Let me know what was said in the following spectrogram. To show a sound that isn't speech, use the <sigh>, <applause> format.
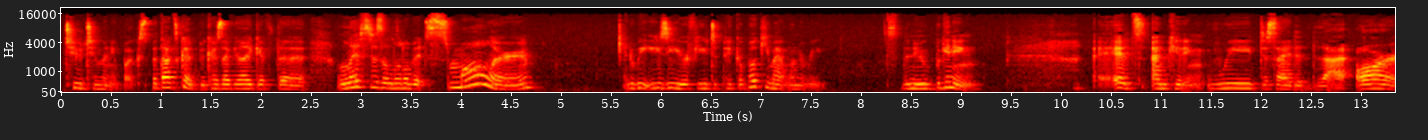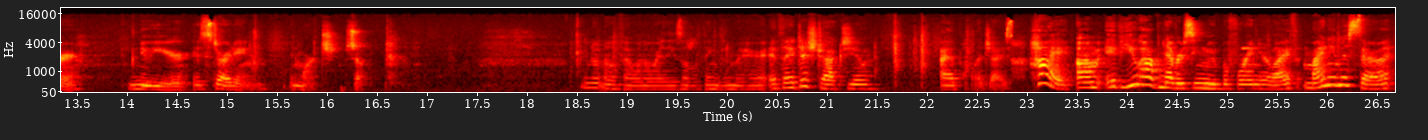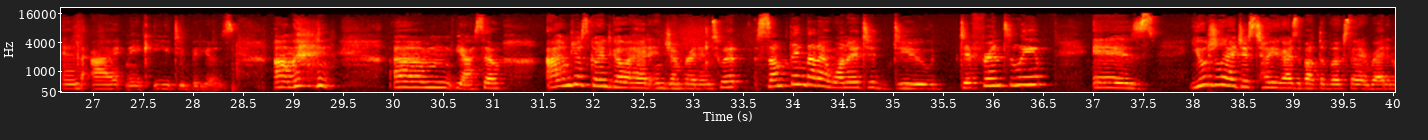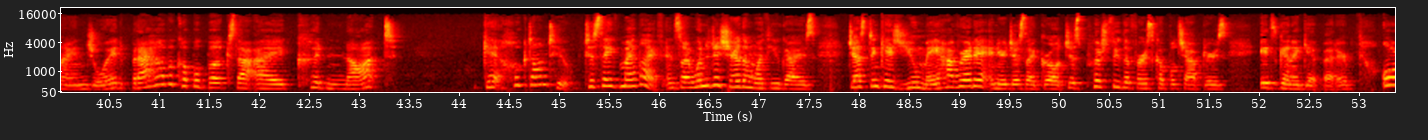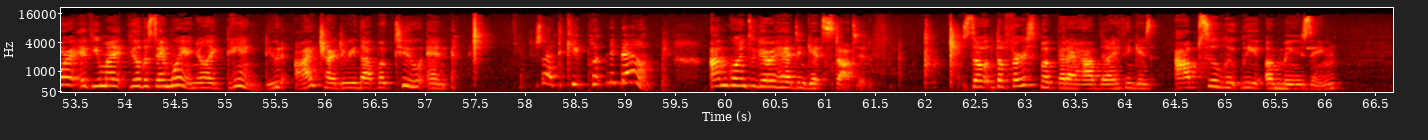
too, too many books, but that's good because I feel like if the list is a little bit smaller, it'll be easier for you to pick a book you might want to read. It's the new beginning. It's, I'm kidding. We decided that our new year is starting in March. So I don't know if I want to wear these little things in my hair. If they distract you, I apologize. Hi, um, if you have never seen me before in your life, my name is Sarah and I make YouTube videos. Um, <laughs> um, yeah, so I'm just going to go ahead and jump right into it. Something that I wanted to do differently is usually I just tell you guys about the books that I read and I enjoyed, but I have a couple books that I could not get hooked onto to save my life. And so I wanted to share them with you guys just in case you may have read it and you're just like, girl, just push through the first couple chapters. It's gonna get better. Or if you might feel the same way and you're like, dang, dude, I tried to read that book too and just had to keep putting it down. I'm going to go ahead and get started. So the first book that I have that I think is absolutely amazing,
